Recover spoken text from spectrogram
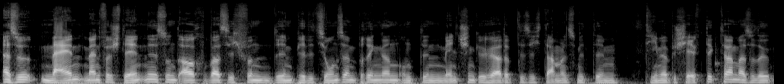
Also mein, mein Verständnis und auch was ich von den Petitionsanbringern und den Menschen gehört habe, die sich damals mit dem Thema beschäftigt haben, also da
